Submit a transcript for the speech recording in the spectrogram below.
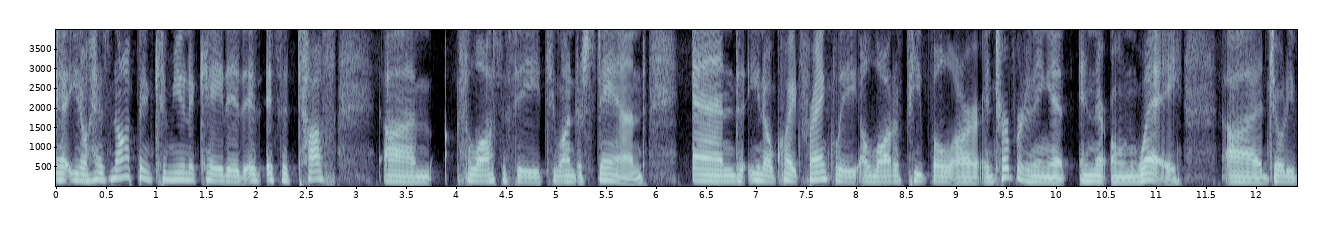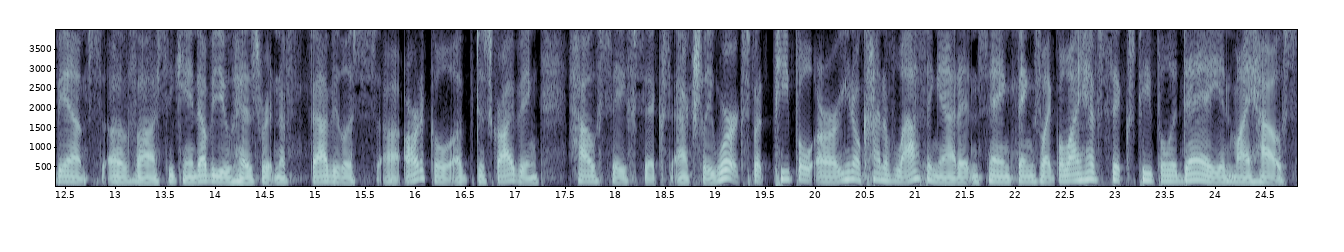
uh, you know, has not been communicated. It, it's a tough um, philosophy to understand. And, you know, quite frankly, a lot of people are interpreting it in their own way. Uh, Jody Vance of uh, CKNW has written a fabulous uh, article of describing how Safe Six actually works. But people are, you know, kind of laughing at it and saying things like, well, I have six people a day in my house.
